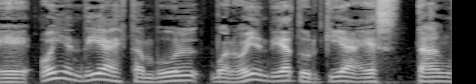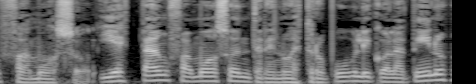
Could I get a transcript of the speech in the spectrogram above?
Eh, hoy en día Estambul, bueno, hoy en día Turquía es tan famoso y es tan famoso entre nuestro público latino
